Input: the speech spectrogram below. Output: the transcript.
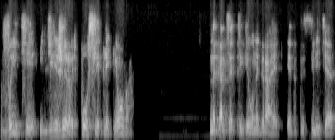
выйти и дирижировать после Плетнева на концерте, где он играет, это 30-летие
